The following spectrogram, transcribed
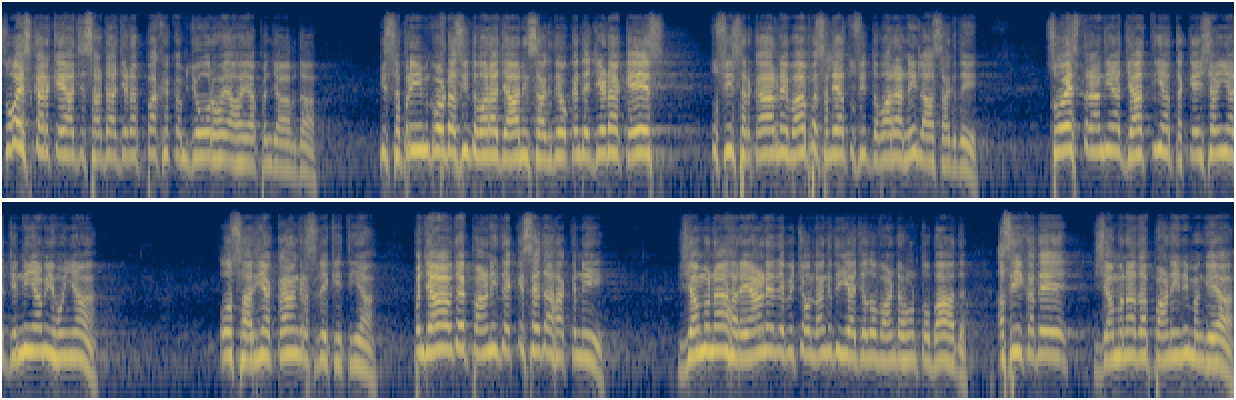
ਸੋ ਇਸ ਕਰਕੇ ਅੱਜ ਸਾਡਾ ਜਿਹੜਾ ਪੱਖ ਕਮਜ਼ੋਰ ਹੋਇਆ ਹੋਇਆ ਪੰਜਾਬ ਦਾ, ਕਿ ਸੁਪਰੀਮ ਕੋਰਟ ਅਸੀਂ ਦੁਬਾਰਾ ਜਾ ਨਹੀਂ ਸਕਦੇ। ਉਹ ਕਹਿੰਦੇ, ਜਿਹੜਾ ਕੇਸ ਤੁਸੀਂ ਸਰਕਾਰ ਨੇ ਵਾਪਸ ਲਿਆ, ਤੁਸੀਂ ਦੁਬਾਰਾ ਨਹੀਂ ਲਾ ਸਕਦੇ। ਸੋ ਇਸ ਤਰ੍ਹਾਂ ਦੀਆਂ ਜਾਤੀਆਂ, ਧੱਕੇਸ਼ਾਹੀਆਂ ਜਿੰਨੀਆਂ ਵੀ ਹੋਈਆਂ, ਉਹ ਸਾਰੀਆਂ ਕਾਂਗਰਸ ਨੇ ਕੀਤੀਆਂ। ਪੰਜਾਬ ਦੇ ਪਾਣੀ ਤੇ ਕਿਸੇ ਦਾ ਹੱਕ ਨਹੀਂ। ਯਮੁਨਾ ਹਰਿਆਣੇ ਦੇ ਵਿੱਚੋਂ ਲੰਘਦੀ ਆ ਜਦੋਂ ਵੰਡ ਹੋਣ ਤੋਂ ਬਾਅਦ। ਅਸੀਂ ਕਦੇ ਯਮੁਨਾ ਦਾ ਪਾਣੀ ਨਹੀਂ ਮੰਗਿਆ।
